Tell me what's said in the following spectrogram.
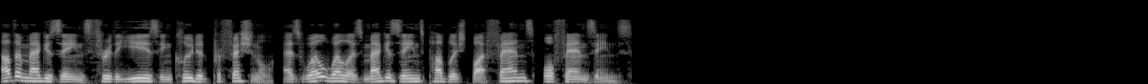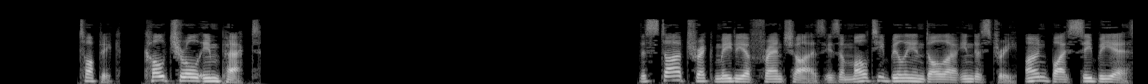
Other magazines through the years included Professional, as well well as magazines published by fans, or fanzines. Cultural impact The Star Trek media franchise is a multi-billion dollar industry, owned by CBS.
